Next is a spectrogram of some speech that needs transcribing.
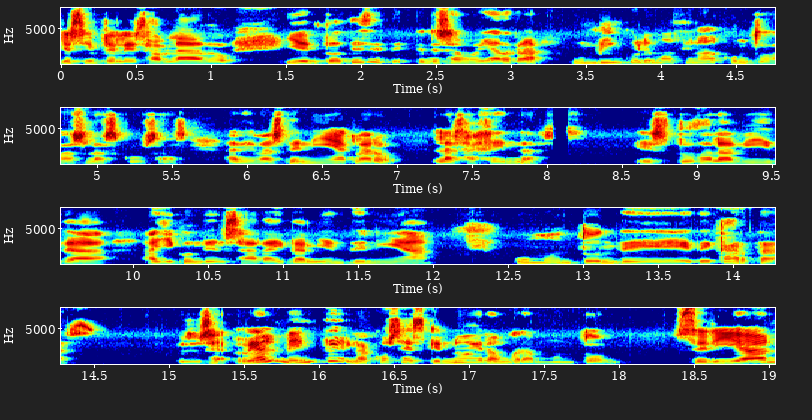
yo siempre les he hablado. Y entonces he desarrollado, claro, un vínculo emocional con todas las cosas. Además tenía, claro, las agendas. Es toda la vida allí condensada y también tenía un montón de, de cartas o sea, realmente la cosa es que no era un gran montón. Serían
